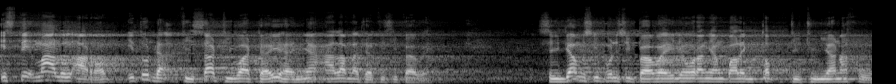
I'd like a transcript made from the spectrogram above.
istiqmalul Arab itu tidak bisa diwadahi hanya alam ada di Sibawai. Sehingga meskipun Sibawai ini orang yang paling top di dunia nahu,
